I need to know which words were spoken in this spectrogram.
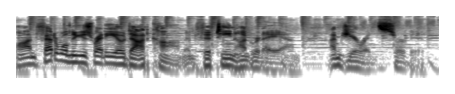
on federalnewsradio.com and 1500 AM. I'm Jared Serbu.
